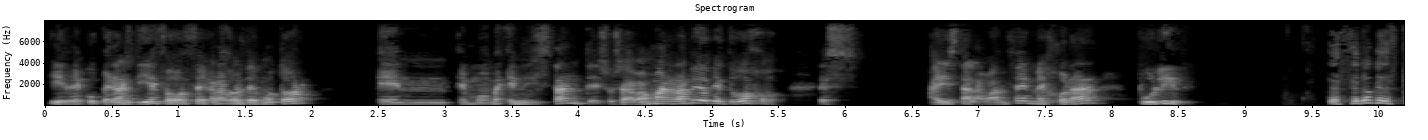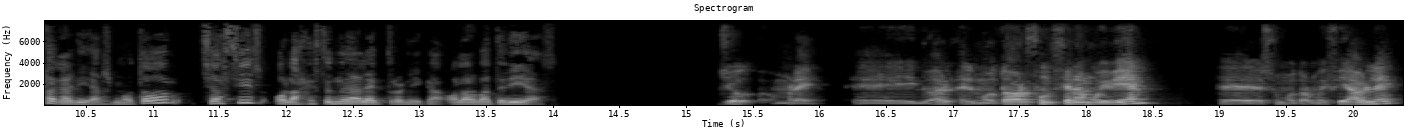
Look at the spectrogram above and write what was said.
y recuperas 10 o 12 grados de motor en, en, instantes. O sea, va más rápido que tu ojo. Es, ahí está el avance, mejorar, pulir. Tercero, ¿qué destacarías? ¿Motor, chasis o la gestión de la electrónica o las baterías? Yo, hombre, eh, el motor funciona muy bien, eh, es un motor muy fiable,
